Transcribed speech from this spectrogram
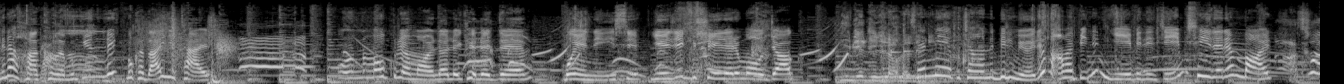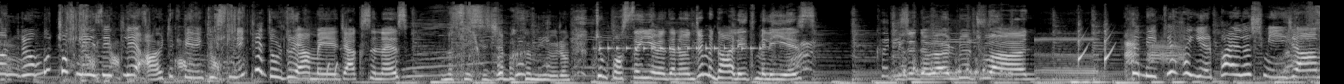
Mira haklı. Bugünlük bu kadar yeter. Burnumu kremayla lekeledim. Bu en iyisi. Yiyecek bir şeylerim olacak. Sen ne yapacağını bilmiyorum ama benim yiyebileceğim şeylerim var. Tanrım bu çok lezzetli. Artık beni kesinlikle durduramayacaksınız. Buna sessizce bakamıyorum. Tüm pastayı yemeden önce müdahale etmeliyiz. Bize de ver lütfen. Tabii ki hayır paylaşmayacağım.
